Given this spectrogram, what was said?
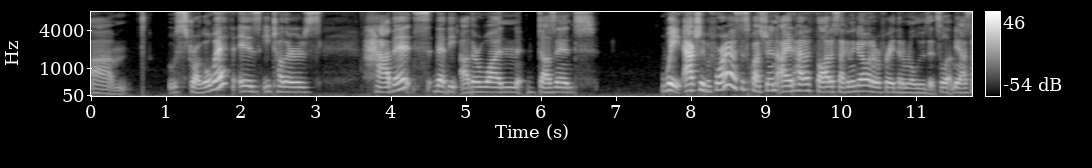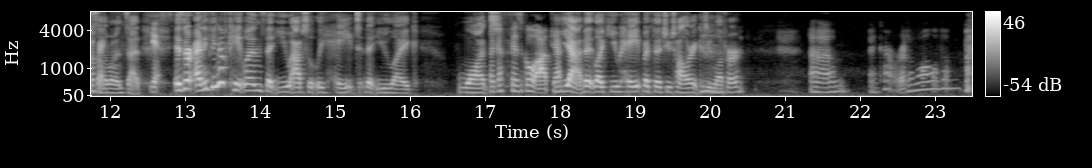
um, struggle with is each other's habits that the other one doesn't. Wait, actually, before I ask this question, I had had a thought a second ago, and I'm afraid that I'm going to lose it. So let me ask this Okay. other one instead. Yes. Is there anything of Caitlin's that you absolutely hate that you like want? Like a physical object. yeah, that like you hate but that you tolerate because you love her. Um, I got rid of all of them.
